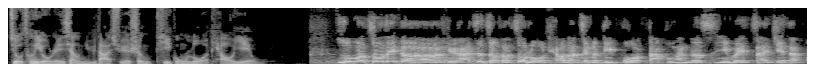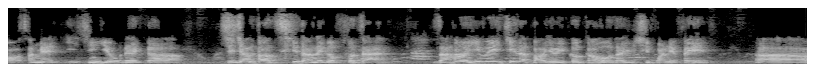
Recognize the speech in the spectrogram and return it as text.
就曾有人向女大学生提供裸条业务。如果做那个女孩子走到做裸条的这个地步，大部分都是因为在借贷宝上面已经有那个即将到期的那个负债，然后因为借贷宝有一个高额的逾期管理费。呃，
